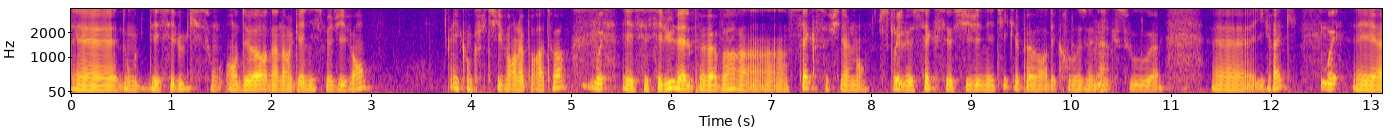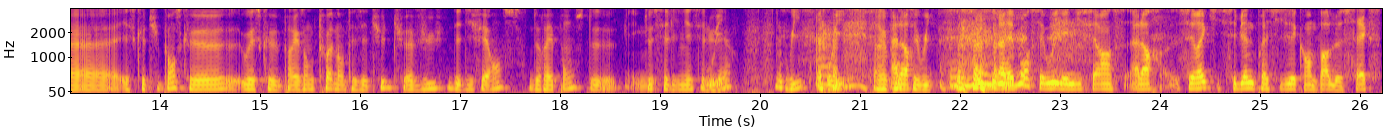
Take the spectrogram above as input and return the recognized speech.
Euh, donc des cellules qui sont en dehors d'un organisme vivant et qu'on cultive en laboratoire. Oui. Et ces cellules, elles peuvent avoir un sexe finalement, puisque Oui. le sexe c'est aussi génétique, elles peuvent avoir des chromosomes Ah. X ou euh, Y. Oui. Et euh, est-ce que tu penses que, ou est-ce que par exemple toi dans tes études, tu as vu des différences de réponse de, de ces lignées cellulaires? Oui. Oui. La réponse c'est oui. la réponse est oui, il y a une différence. Alors, c'est vrai que c'est bien de préciser quand on parle de sexe,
